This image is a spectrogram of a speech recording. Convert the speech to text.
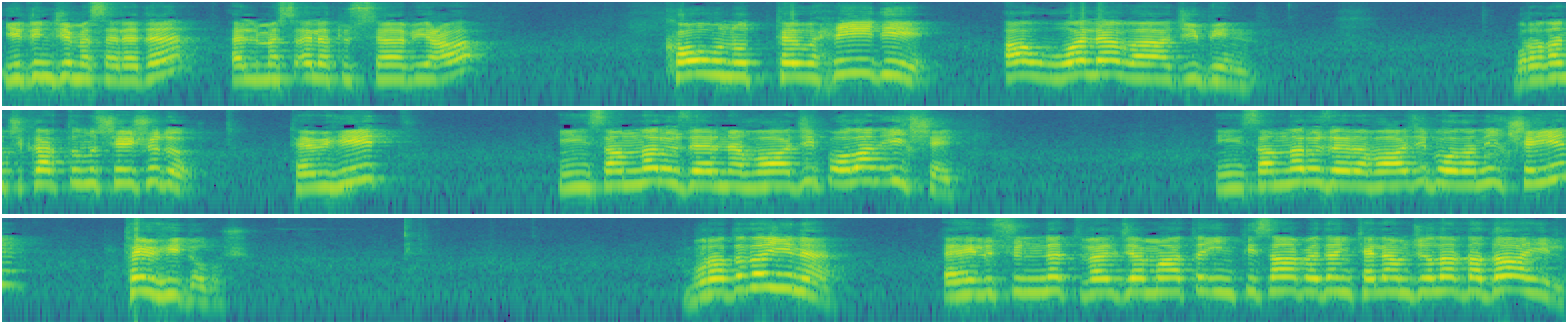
Yedinci meselede el meseletü sabi'a kavnut tevhidi evvele vacibin. Buradan çıkarttığımız şey şudur. Tevhid insanlar üzerine vacip olan ilk şeydir. İnsanlar üzerine vacip olan ilk şeyin tevhid olur. Burada da yine ehli sünnet vel cemaate intisap eden kelamcılar da dahil.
